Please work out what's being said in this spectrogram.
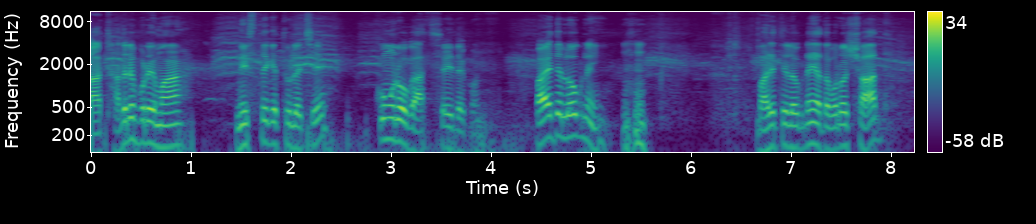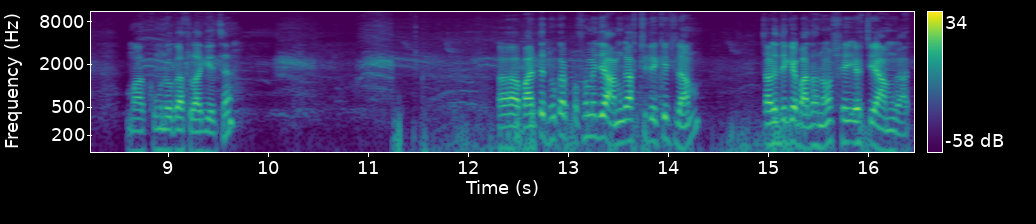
আর ছাদের উপরে মা নিচ থেকে তুলেছে কুমড়ো গাছ, এই দেখুন। বাড়িতে লোক নেই। বাড়িতে লোক নেই, এত বড় স্বাদ মা কুমড়ো গাছ লাগিয়েছে। বাড়িতে ঢোকার প্রথমে যে আম গাছটি রেখেছিলাম, চারিদিকে বাঁধানো, সেই হচ্ছে আম গাছ।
